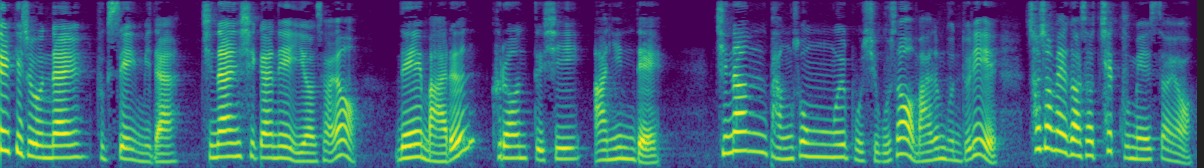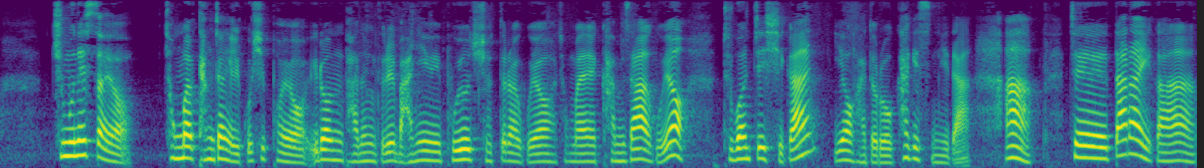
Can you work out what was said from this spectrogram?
읽기 좋은 날 북새입니다. 지난 시간에 이어서요. 내 말은 그런 뜻이 아닌데 지난 방송을 보시고서 많은 분들이 서점에 가서 책 구매했어요. 주문했어요. 정말 당장 읽고 싶어요. 이런 반응들을 많이 보여주셨더라고요. 정말 감사하고요. 두 번째 시간 이어가도록 하겠습니다. 아, 제 딸아이가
